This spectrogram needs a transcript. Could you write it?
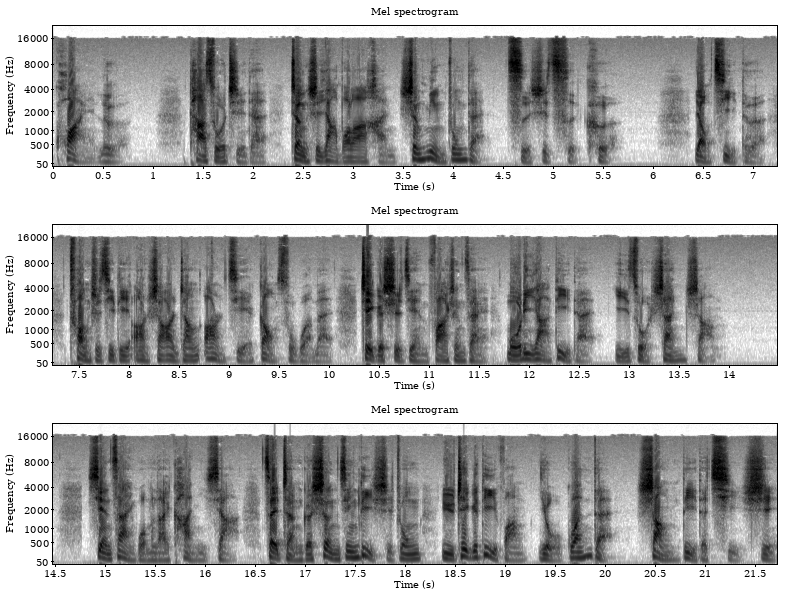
快乐。他所指的正是亚伯拉罕生命中的此时此刻。要记得，《创世纪》第二十二章二节告诉我们，这个事件发生在摩利亚地的一座山上。现在，我们来看一下，在整个圣经历史中与这个地方有关的上帝的启示。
